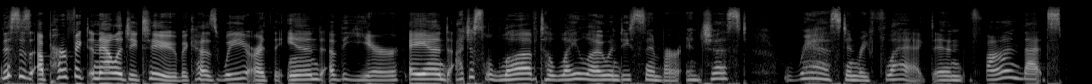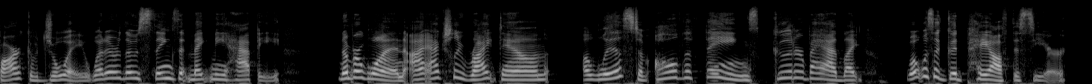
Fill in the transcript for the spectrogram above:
this is a perfect analogy, too, because we are at the end of the year. And I just love to lay low in December and just rest and reflect and find that spark of joy. What are those things that make me happy? Number one, I actually write down a list of all the things, good or bad, like what was a good payoff this year?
